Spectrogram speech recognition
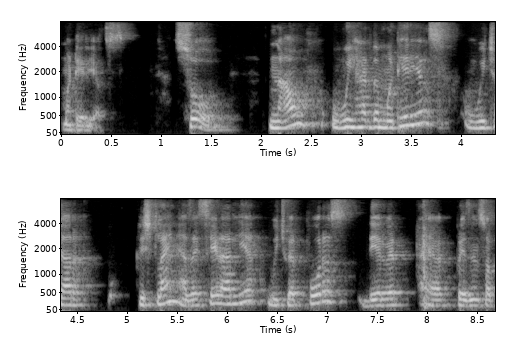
materials. So now we had the materials which are crystalline, as I said earlier, which were porous. There were uh, presence of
